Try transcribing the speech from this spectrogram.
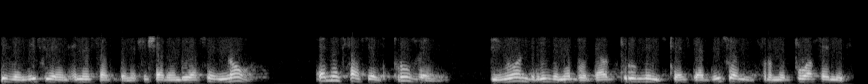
even if you're an NSFAS beneficiary. And we are saying no. NSFAS has proven beyond reasonable doubt through means test that this one is from a poor family,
